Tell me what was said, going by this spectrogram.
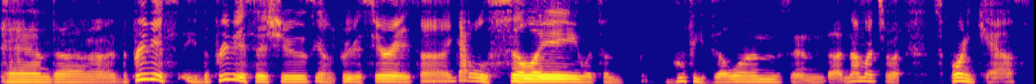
And uh, the previous the previous issues, you know, the previous series, uh, got a little silly with some goofy villains and uh, not much of a supporting cast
